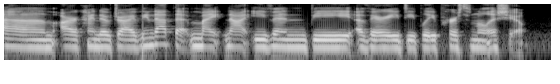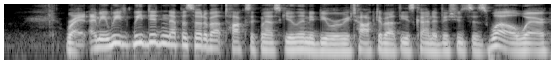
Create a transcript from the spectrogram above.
um, are kind of driving that, that might not even be a very deeply personal issue. Right. I mean, we we did an episode about toxic masculinity where we talked about these kind of issues as well, where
